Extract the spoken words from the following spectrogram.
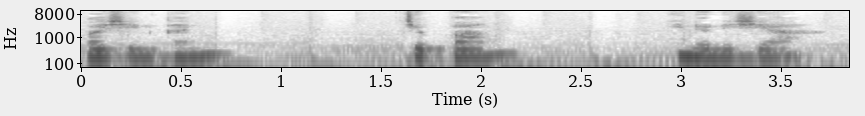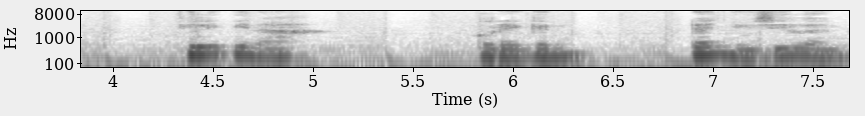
Washington, Jepang, Indonesia, Filipina, Oregon, dan New Zealand.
